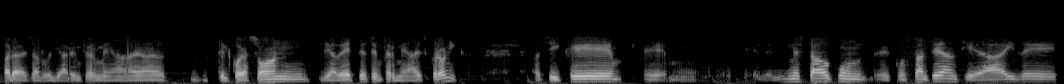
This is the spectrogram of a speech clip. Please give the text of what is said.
para desarrollar enfermedades del corazón, diabetes, enfermedades crónicas. Así que eh, un estado con, eh, constante de ansiedad y de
